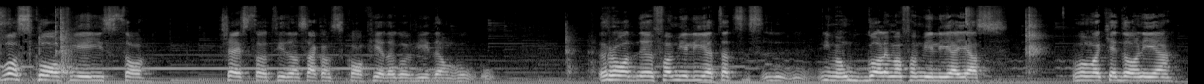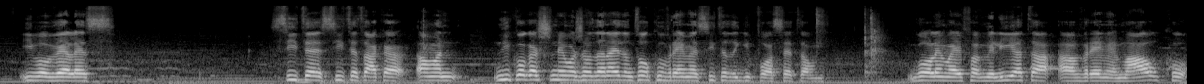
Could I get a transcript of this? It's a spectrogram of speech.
во Скопје исто, често отидам, сакам Скопје да го видам, у, у, родне, фамилијата, имам голема фамилија јас во Македонија и во Велес, сите, сите така, ама никогаш не можам да најдам толку време сите да ги посетам. Голема е фамилијата, а време малку.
